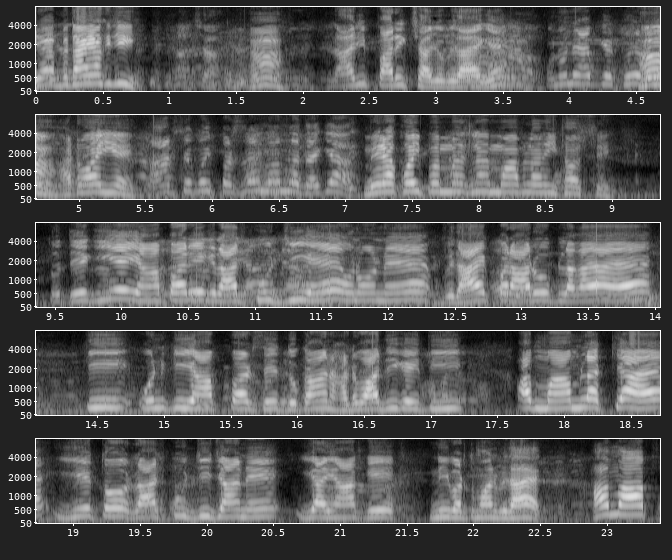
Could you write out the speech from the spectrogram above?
या विधायक जी। अच्छा। हाँ। राजीव पारिक शाह जो विधायक है उन्होंने आपके हाँ हटवाई। है। आपसे कोई पर्सनल मामला था क्या? मेरा कोई प- मसला मामला नहीं था उससे। तो देखिए यहाँ पर एक राजपूत जी हैं उन्होंने विधायक पर आरोप लगाया है कि उनकी यहाँ पर से दुकान हटवा दी गई थी। अब मामला क्या है ये तो राजपूत जी जाने या यहाँ के निवर्तमान विधायक। हम आप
